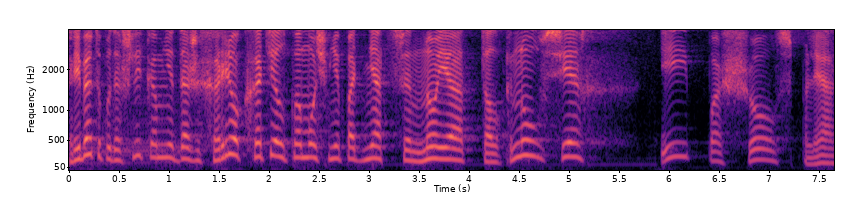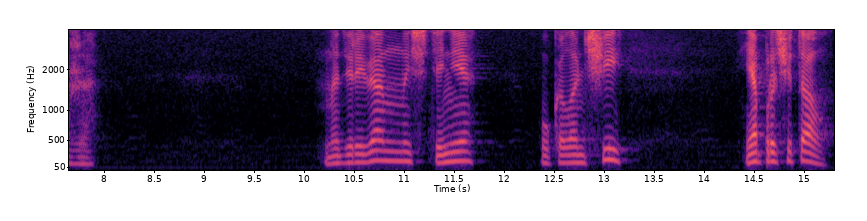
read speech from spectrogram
Ребята подошли ко мне, даже Харек хотел помочь мне подняться, но я оттолкнул всех и пошел с пляжа. На деревянной стене у каланчи я прочитал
